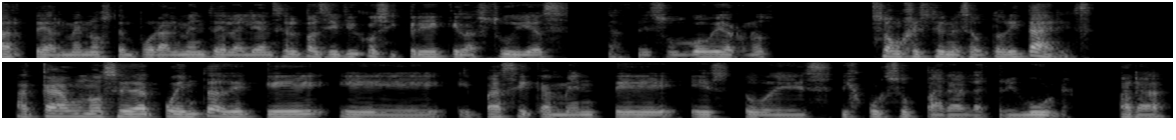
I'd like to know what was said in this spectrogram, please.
parte, al menos temporalmente, de la Alianza del Pacífico si cree que las suyas, las de sus gobiernos, son gestiones autoritarias. Acá uno se da cuenta de que eh, básicamente esto es discurso para la tribuna. para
